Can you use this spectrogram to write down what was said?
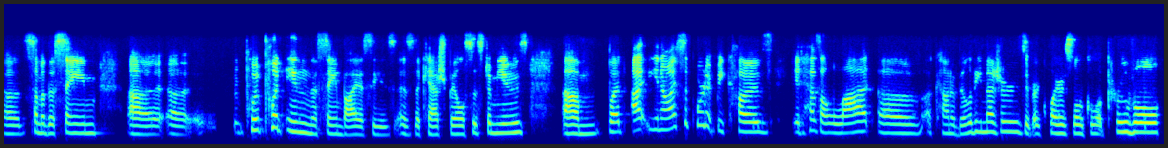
uh, some of the same, uh, uh, put put in the same biases as the cash bail system use. Um, but I, you know, I support it because it has a lot of accountability measures. It requires local approval,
